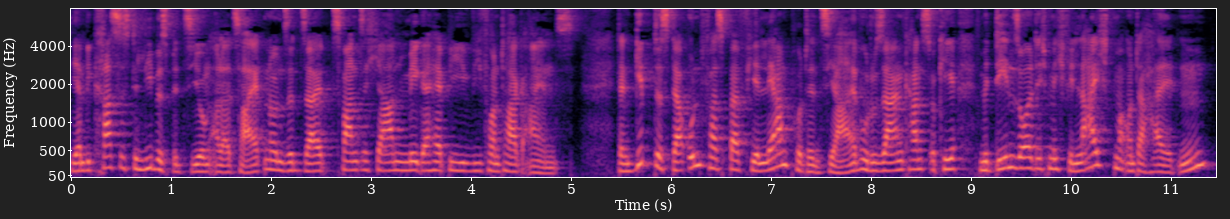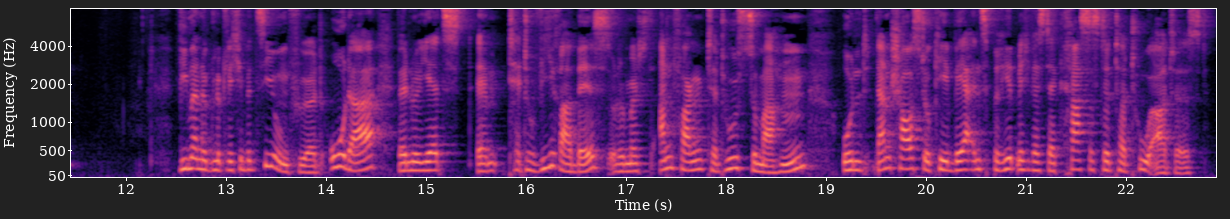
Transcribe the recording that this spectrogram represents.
die haben die krasseste Liebesbeziehung aller Zeiten und sind seit 20 Jahren mega happy wie von Tag 1 dann gibt es da unfassbar viel Lernpotenzial, wo du sagen kannst, okay, mit denen sollte ich mich vielleicht mal unterhalten, wie man eine glückliche Beziehung führt. Oder wenn du jetzt ähm, Tätowierer bist oder du möchtest anfangen, Tattoos zu machen und dann schaust du, okay, wer inspiriert mich, wer ist der krasseste Tattoo-Artist?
